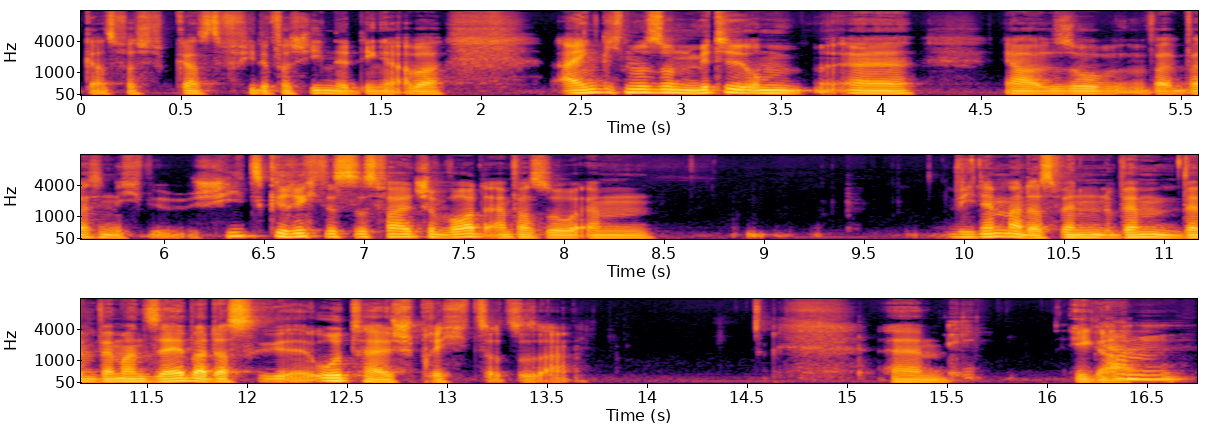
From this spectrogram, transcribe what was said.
ganz, ganz viele verschiedene Dinge, aber eigentlich nur so ein Mittel, um äh, ja, so, weiß ich nicht, Schiedsgericht ist das falsche Wort, einfach so, ähm, wie nennt man das, wenn, wenn, wenn, wenn man selber das äh, Urteil spricht, sozusagen. Ähm, egal. Um, ähm,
